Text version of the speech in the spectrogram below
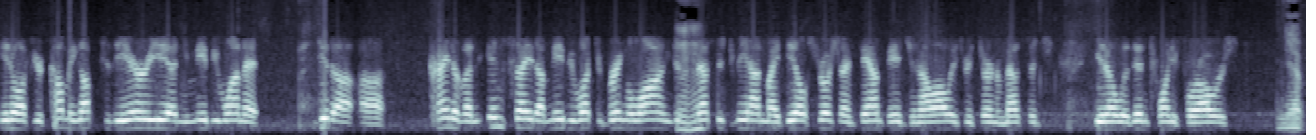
You know, if you're coming up to the area and you maybe want to get a, a kind of an insight on maybe what to bring along, just Mhm. message me on my Dale Stroschein fan page, and I'll always return a message. You know, within 24 hours. Yep.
